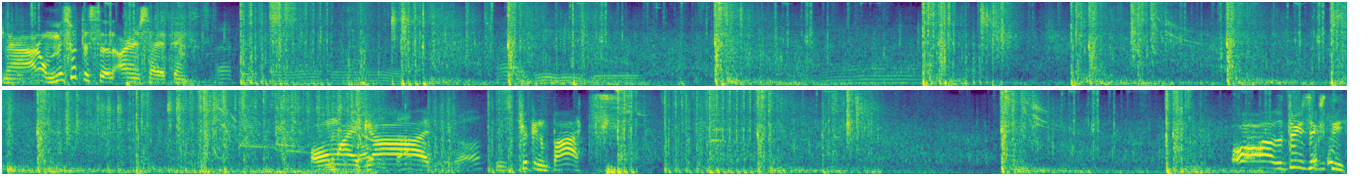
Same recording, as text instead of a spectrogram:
Nah, I don't miss with this iron sight thing. My god. These freaking bots. Oh, the 360. Did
